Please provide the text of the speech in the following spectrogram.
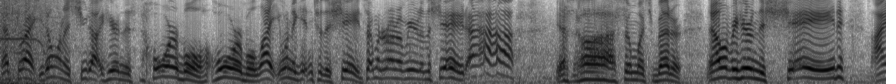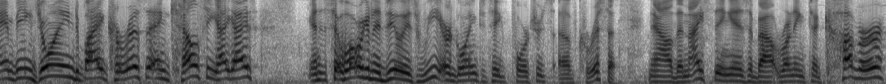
That's right, you don't wanna shoot out here in this horrible, horrible light. You wanna get into the shade. So I'm gonna run over here to the shade. Ah! Yes, ah, so much better. Now over here in the shade, I am being joined by Carissa and Kelsey. Hi guys. And so what we're gonna do is we are going to take portraits of Carissa. Now the nice thing is about running to cover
